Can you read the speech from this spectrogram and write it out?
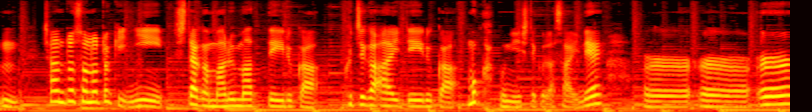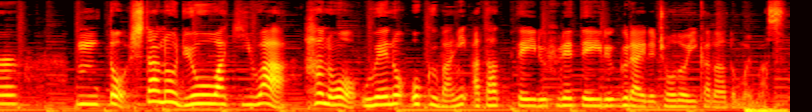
うん。ちゃんとその時に舌が丸まっているか、口が開いているかも確認してくださいね。うーうーうーうんと、下の両脇は歯の上の奥歯に当たっている、触れているぐらいでちょうどいいかなと思います。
